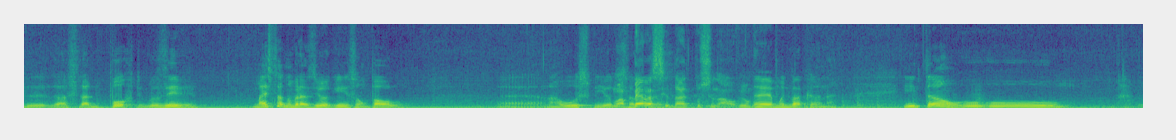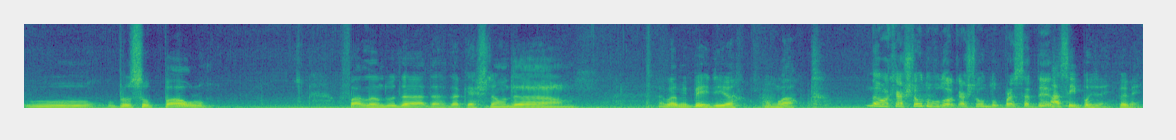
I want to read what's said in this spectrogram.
de, da cidade do Porto, inclusive, mas está no Brasil aqui, em São Paulo, é, na USP. E Uma bela cidade, por sinal, viu? É, muito bacana. Então, o, o, o, o professor Paulo, falando da, da, da questão da... Agora me perdi, ó. vamos lá. Não, a questão do, a questão do precedente. Ah, sim, pois bem, pois bem.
